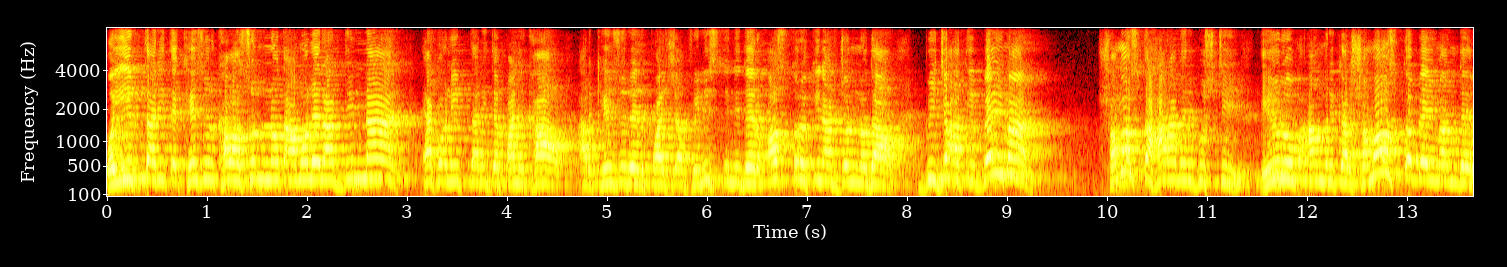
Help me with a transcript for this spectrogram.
ওই ইফতারিতে খেজুর খাওয়া সুন্নত আমলের আর দিন নাই। এখন ইফতারিতে পানি খাও আর খেজুরের পয়সা ফিলিস্তিনিদের অস্ত্র কেনার জন্য দাও। বিজাতি বেইমান সমস্ত হারামের গোষ্ঠী, ইউরোপ, আমেরিকার সমস্ত বেইমানদের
